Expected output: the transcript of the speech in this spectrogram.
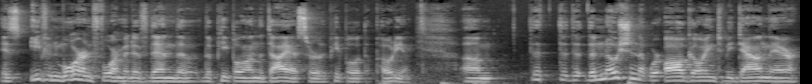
is even more informative than the, the people on the dais or the people at the podium. Um, the, the, the notion that we're all going to be down there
